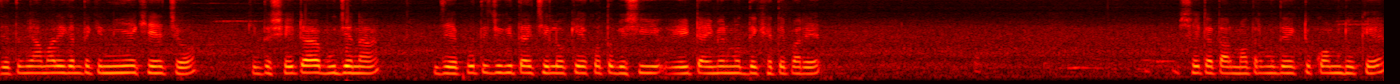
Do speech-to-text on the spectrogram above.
যে, তুমি আমার এখান থেকে নিয়ে খেয়েছো। কিন্তু সেটা বুঝে না যে, প্রতিযোগিতায় ছিল কে কত বেশি এই টাইমের মধ্যে খেতে পারে। সেটা তার মাথার মধ্যে একটু কম ঢুকে।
